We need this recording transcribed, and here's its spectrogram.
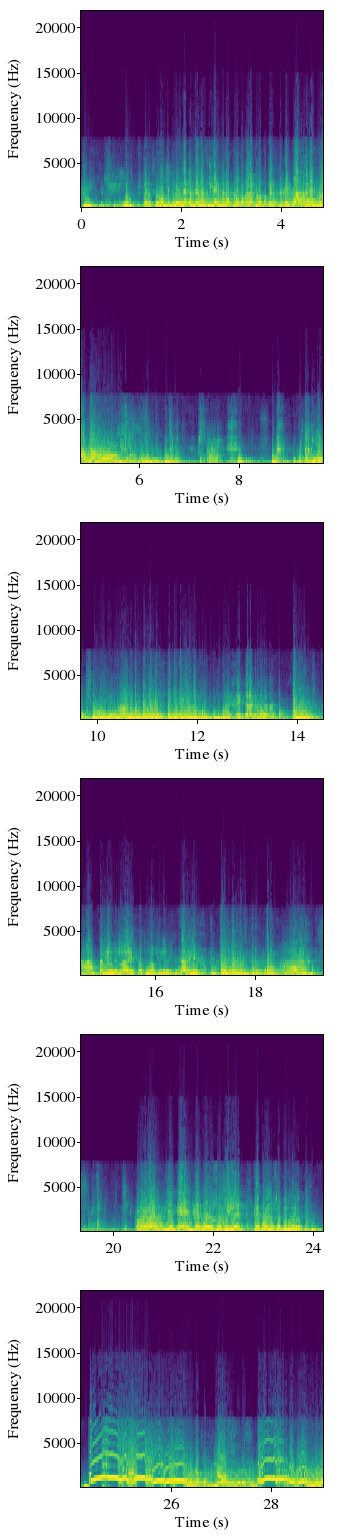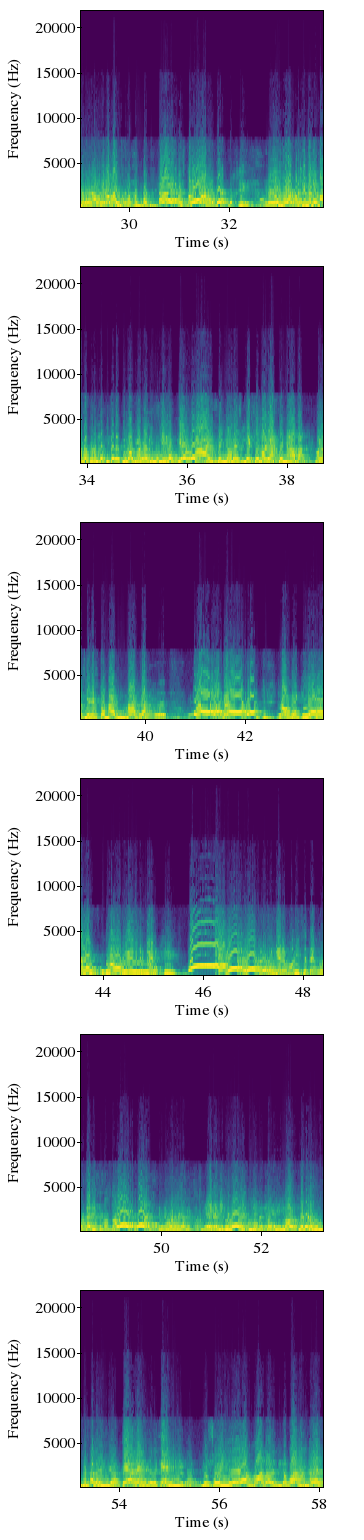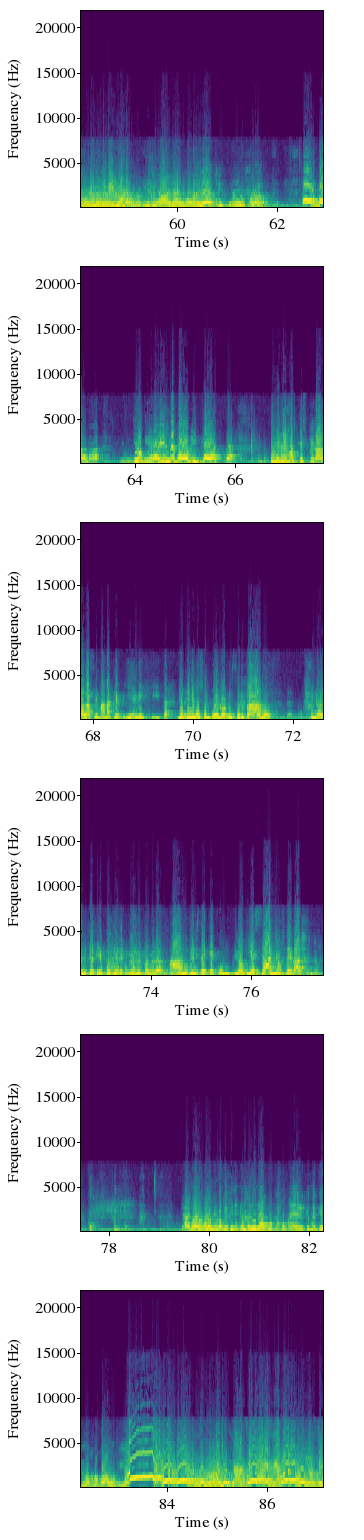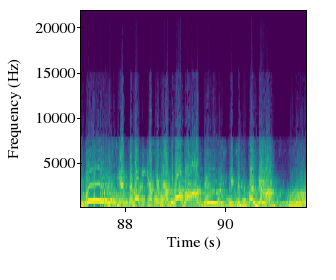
Ay, Dios mío. Espérese, doña, que le voy a cambiar la silla, que me la explota, me la explota, espérese. ¿Qué pasa de plátano? ¿Eso está bien? Esta es la que está buena. ¿Eh? Ah, está bien. La estatura suya bien. Está bien. Ah. Bueno, ¿y en qué? ¿En qué puedo servirle? ¿Qué puedo servirle yo? Por Dios. ¿Sí? Señora, ¿por qué no le manda por un poquito de tiro bien quiero. Ay, señores, eso no le hace nada. No ¿Qué quieres tomar, Magda? Nada. Lo que quiero es morirme. Sí. Si quiere morirse, tengo un. ¿Eh, chico? No, le produces alergia. ¿Qué alergia? ¿De qué? Yo soy eh, almohada de Miraguana, ni nada de eso. Ve llora, para allá, yo para allá, chico. Ay, mamá, yo quiero irme para mi casa. Tenemos que esperar a la semana que viene, hijita. Ya tenemos el vuelo reservado. Señora, ¿y qué tiempo tiene con esta enfermedad? Ay, desde que cumplió 10 años de edad. Ya, Bueno, ya, lo, lo que tienen que pedir algo que comer, que me tienen ocupado aquí. Siente la niña que me agrada, ande. Échese para allá.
